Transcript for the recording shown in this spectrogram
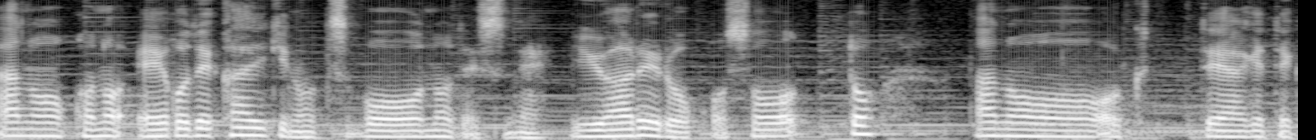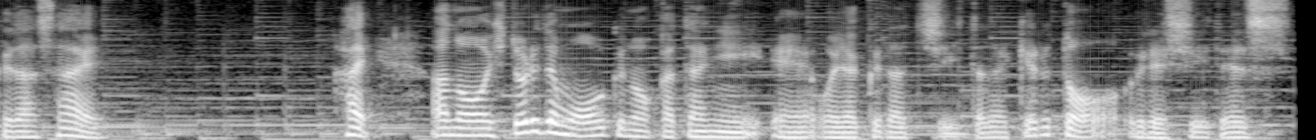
あの、この英語で会議のツボのですね、URL をこうそーっと、あの、送ってあげてください。はい。あの、一人でも多くの方に、えー、お役立ちいただけると嬉しいです。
